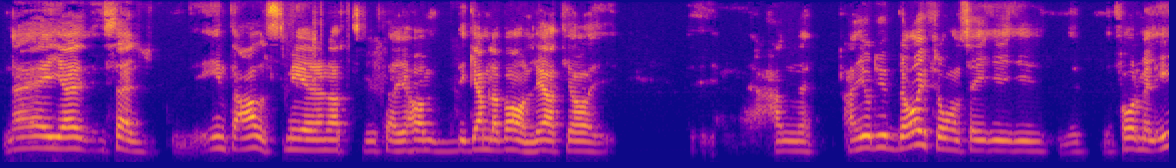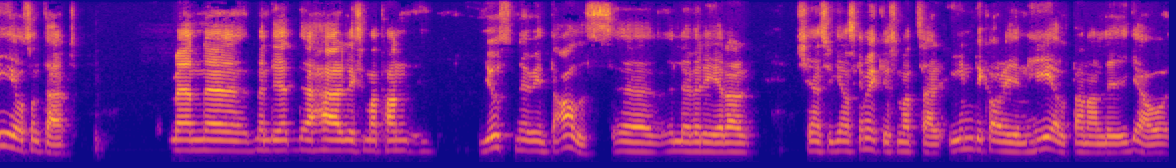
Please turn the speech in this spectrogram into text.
Nej, jag, så här, inte alls mer än att här, jag har det gamla vanliga att jag... Han, han gjorde ju bra ifrån sig i, i Formel E och sånt där. Men, eh, men det, det här liksom att han just nu inte alls eh, levererar känns ju ganska mycket som att så här, Indycar är en helt annan liga och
